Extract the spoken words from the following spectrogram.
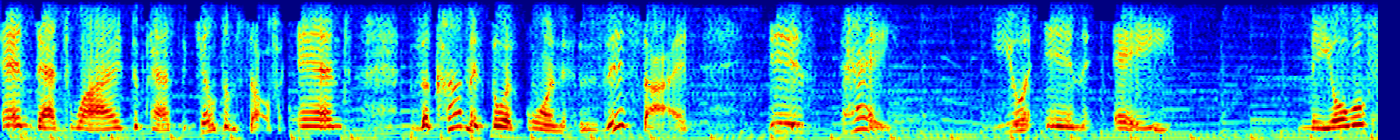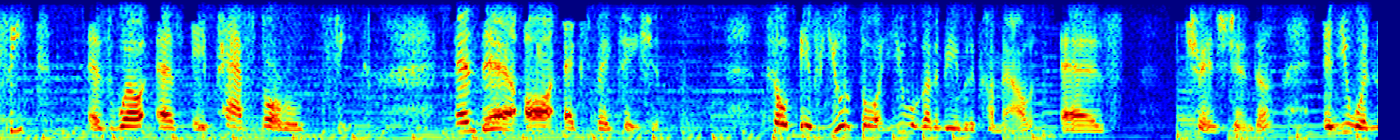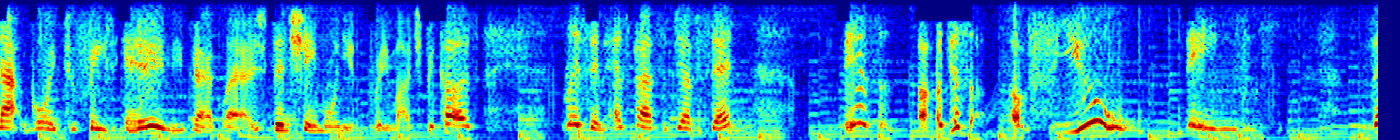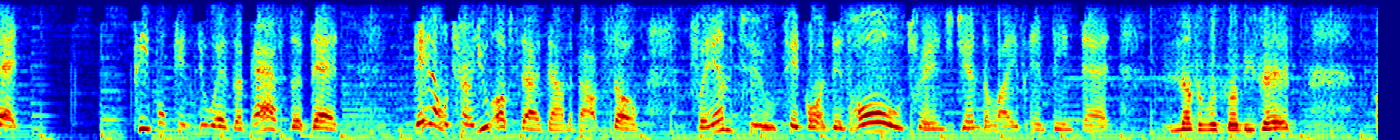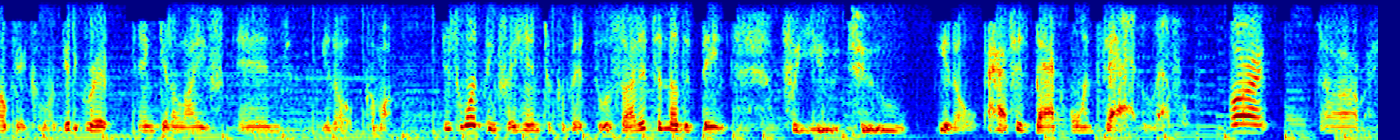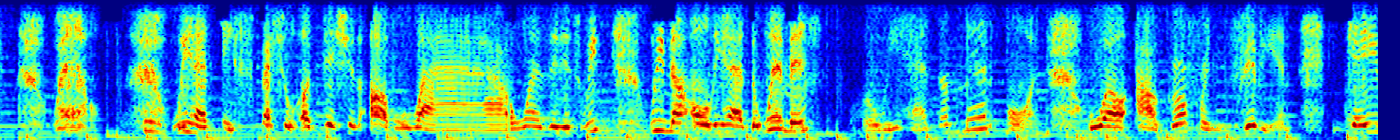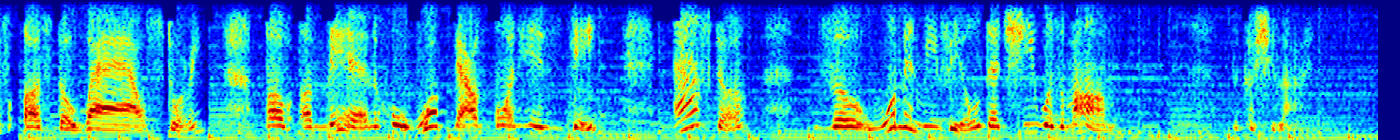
and that's why the pastor killed himself. And the common thought on this side is, hey, you're in a mayoral seat as well as a pastoral seat. And there are expectations. So if you thought you were going to be able to come out as transgender and you were not going to face any backlash, then shame on you pretty much. Because, listen, as Pastor Jeff said, there's a, a, just a, a few things that people can do as a pastor that they don't turn you upside down about. So for him to take on this whole transgender life and think that nothing was going to be said, okay, come on, get a grip and get a life and, you know, come on. it's one thing for him to commit suicide. It's another thing for you to, you know, have his back on that level. All right. All right. Well, we had a special edition of Wow Wednesday this week. We not only had the women, but we had the men on. Well, our girlfriend Vivian gave us the wow story of a man who walked out on his date after the woman revealed that she was a mom because she lied.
